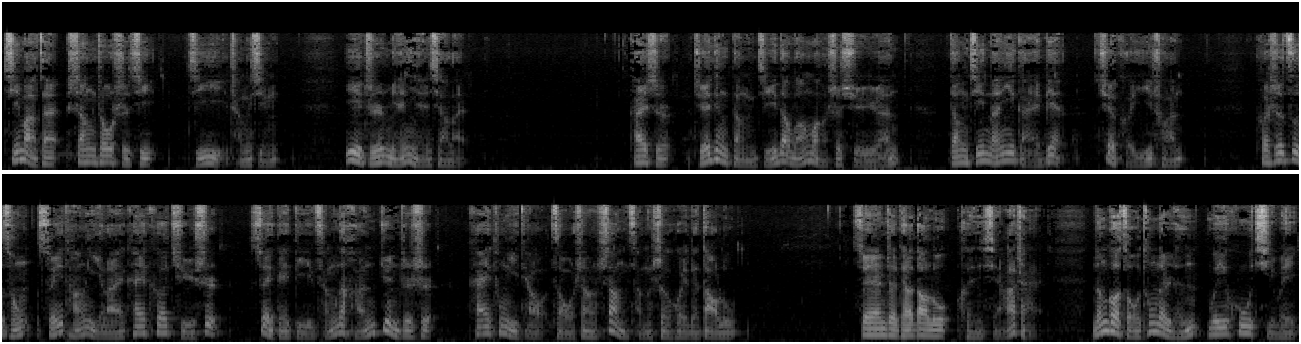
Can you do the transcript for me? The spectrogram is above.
起码在商周时期即已成型，一直绵延下来。开始决定等级的往往是血缘，等级难以改变，却可遗传。可是自从隋唐以来开科取士，遂给底层的寒俊之士开通一条走上上层社会的道路。虽然这条道路很狭窄，能够走通的人微乎其微，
